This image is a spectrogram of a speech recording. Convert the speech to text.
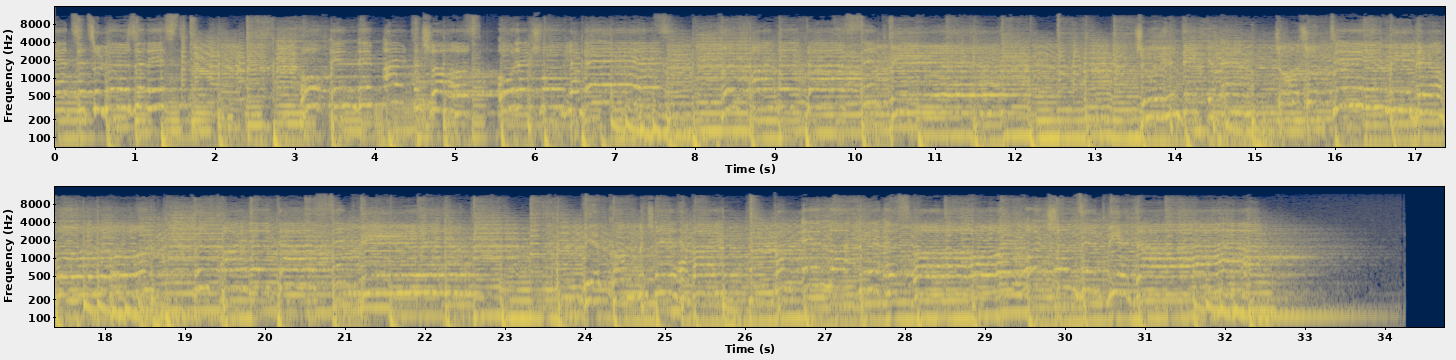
Rätsel zu lösen ist. Hoch in dem alten Schloss oder im Schmugglernetz. Fünf Freunde, das sind wir. Julian, Dick und M, George und Tim.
